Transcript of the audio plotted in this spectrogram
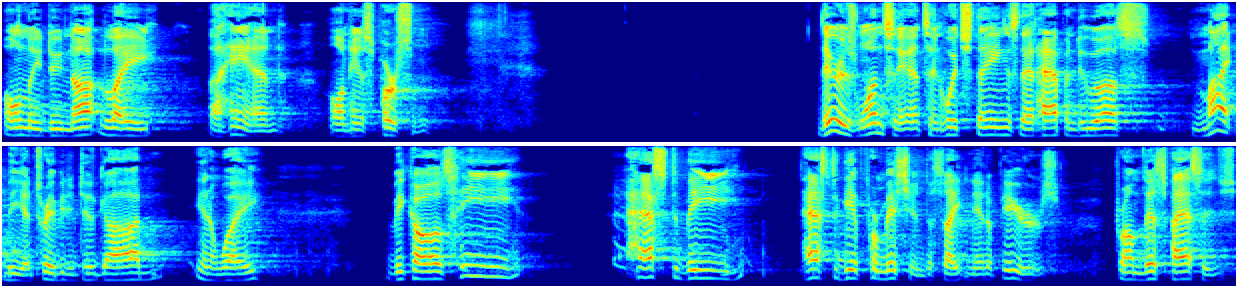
only do not lay a hand on his person. There is one sense in which things that happen to us might be attributed to God in a way, because he has to be, has to give permission to Satan, it appears, from this passage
